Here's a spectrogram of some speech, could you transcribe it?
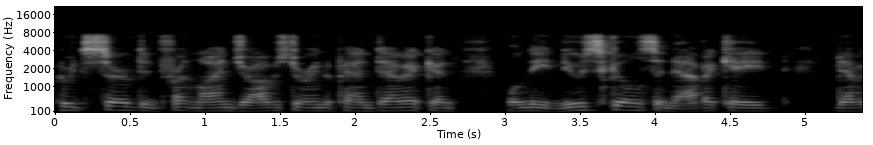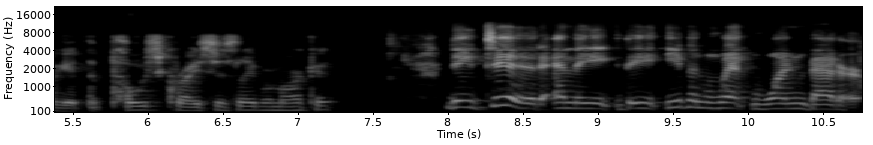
who'd served in frontline jobs during the pandemic and will need new skills to navigate navigate the post-crisis labor market? They did, and they they even went one better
